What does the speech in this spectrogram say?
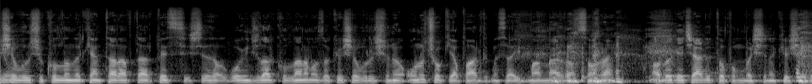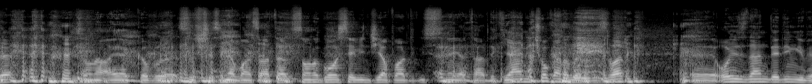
köşe vuruşu kullanırken taraftar pes işte oyuncular kullanamaz o köşe vuruşunu. Onu çok yapardık mesela idmanlardan sonra. Ado geçerdi topun başına köşede. Biz ona ayakkabı sıçrasına varsa atardık. Sonra gol sevinci yapardık üstüne yatardık. Yani çok anılarımız var. E, o yüzden dediğim gibi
